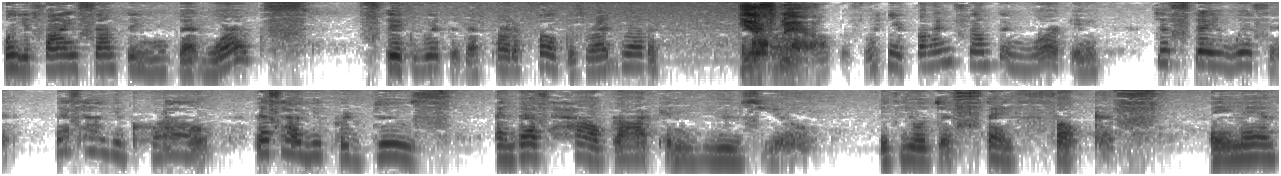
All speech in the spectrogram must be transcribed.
When you find something that works, stick with it. That's part of focus, right, brother? Yes, ma'am. When you find something working, just stay with it. That's how you grow. That's how you produce. And that's how God can use you if you'll just stay focused. Amen.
